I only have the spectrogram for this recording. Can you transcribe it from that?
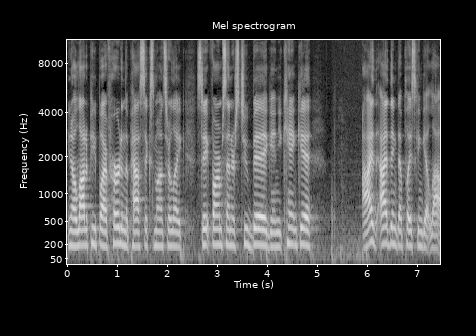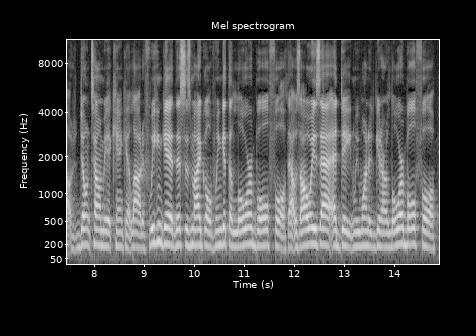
you know, a lot of people I've heard in the past six months are like, State Farm Center's too big, and you can't get I, I think that place can get loud. Don't tell me it can't get loud. If we can get, this is my goal, if we can get the lower bowl full, that was always at, at Dayton. We wanted to get our lower bowl full.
